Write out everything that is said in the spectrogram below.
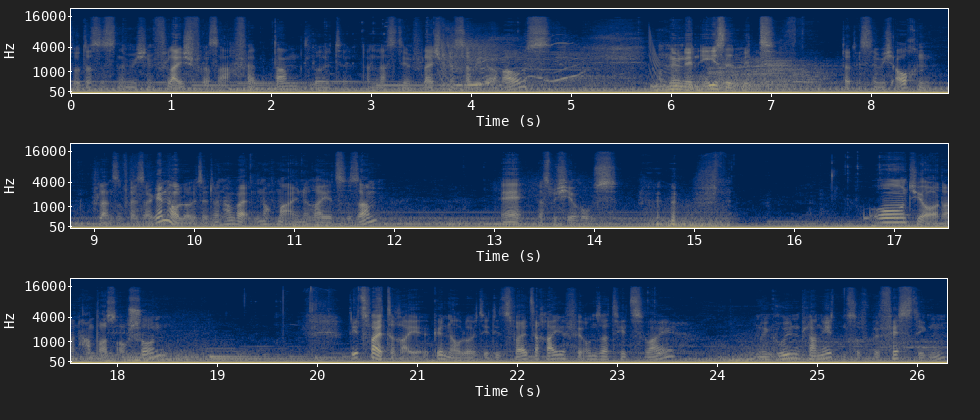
So, das ist nämlich ein Fleischfresser. Ach, verdammt, Leute. Dann lass den Fleischfresser wieder raus. Und nimm den Esel mit. Das ist nämlich auch ein Pflanzenfresser. Genau, Leute. Dann haben wir nochmal eine Reihe zusammen. Äh, lass mich hier raus. Und ja, dann haben wir es auch schon. Die zweite Reihe. Genau, Leute. Die zweite Reihe für unser T2. Um den grünen Planeten zu befestigen.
